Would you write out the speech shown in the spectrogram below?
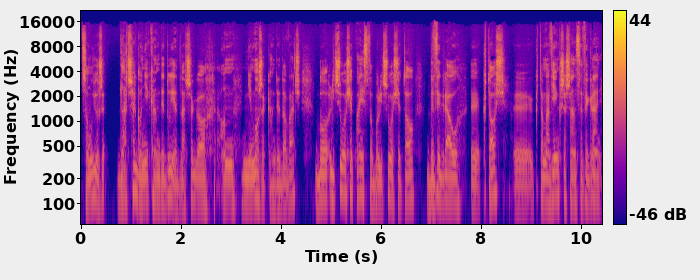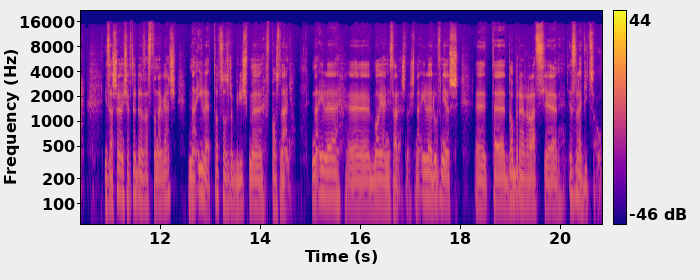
co mówił, że dlaczego nie kandyduje, dlaczego on nie może kandydować, bo liczyło się państwo, bo liczyło się to, by wygrał y, ktoś, y, kto ma większe szanse wygrania. I zacząłem się wtedy zastanawiać, na ile to, co zrobiliśmy w Poznaniu, na ile moja niezależność, na ile również te dobre relacje z lewicą,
